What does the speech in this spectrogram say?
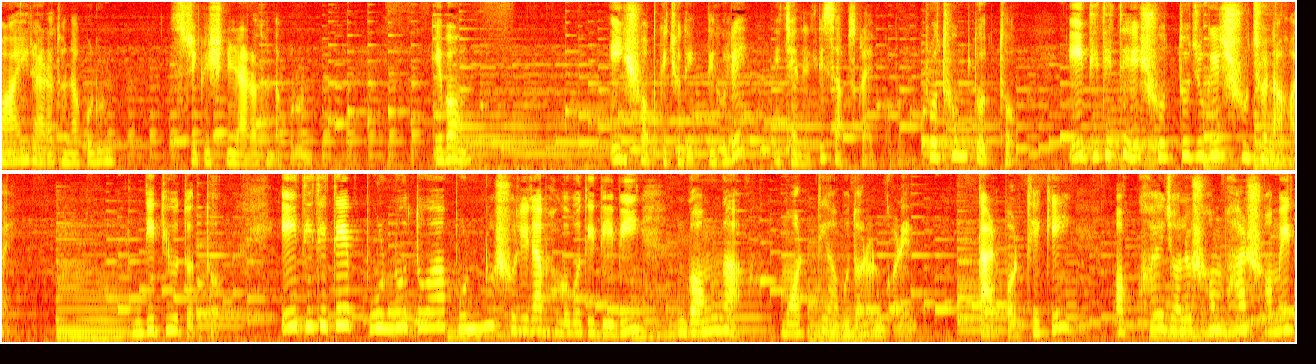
মায়ের আরাধনা করুন, শ্রীকৃষ্ণের আরাধনা করুন। এবং এই সব কিছু দেখতে হলে এই চ্যানেলটি সাবস্ক্রাইব করুন। প্রথম তথ্য, এই তিথিতে সত্যযুগের সূচনা হয়। দ্বিতীয় তথ্য, এই তিথিতে পূর্ণতোয়া পূর্ণশলীরা ভগবতী দেবী গঙ্গা মর্তে অবতরণ করেন। তারপর থেকেই অক্ষয় জলসম্ভার সমেত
